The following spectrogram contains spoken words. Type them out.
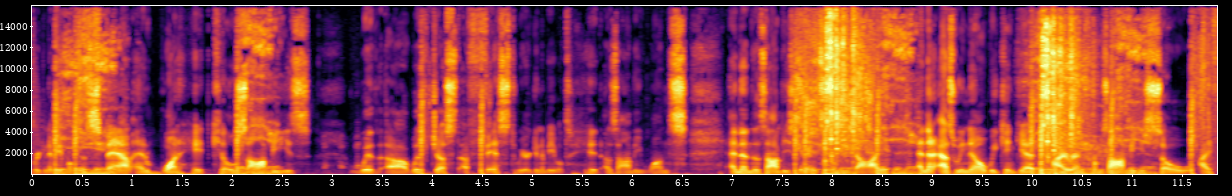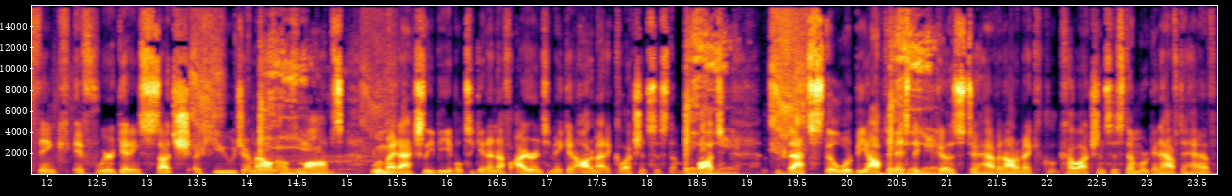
we're gonna be able to spam and one hit kill zombies with uh, with just a fist. We are going to be able to hit a zombie once, and then the zombie's going to instantly die. And then, as we know, we can get iron from zombies, so I think if we're getting such a huge amount of mobs, we might actually be able to get enough iron to make an automatic collection system. But that still would be optimistic, because to have an automatic collection system, we're going to have to have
